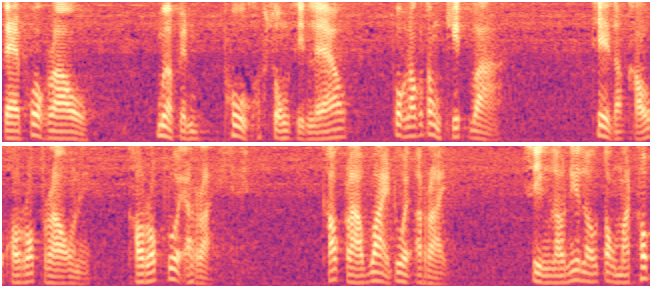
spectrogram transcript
แต่พวกเราเมื่อเป็น ผู้ทรงศีลแล้ว พวกเราก็ต้องคิดว่า ที่เขาเคารพเราเนี่ยเคารพด้วยอะไร เขากราบไหว้ด้วยอะไร สิ่งเหล่านี้เราต้องมาทบ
